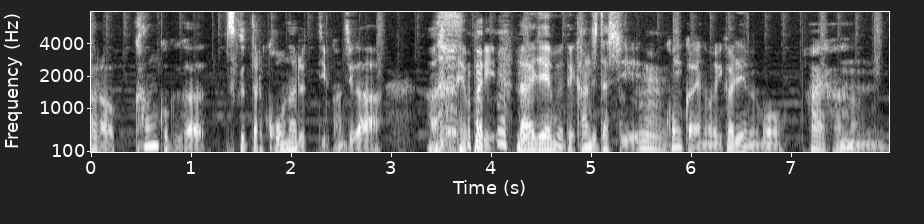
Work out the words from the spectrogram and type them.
から、韓国が作ったらこうなるっていう感じが、あのやっぱり ライアーゲームで感じたし、うん今回のイカゲームも、はいはいはい。うん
